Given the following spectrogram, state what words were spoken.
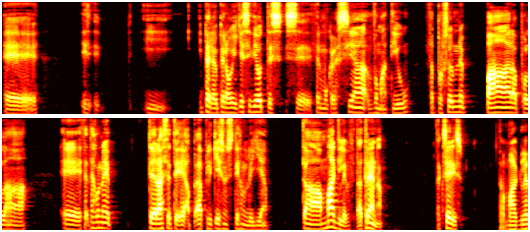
ε, οι, οι υπεραγωγικές ιδιότητες σε θερμοκρασία δωματίου θα προσφέρουν πάρα πολλά. Ε, θα, θα έχουν τεράστια application στη τεχνολογία. Τα maglev, τα τρένα. Τα ξέρεις. Τα maglev,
